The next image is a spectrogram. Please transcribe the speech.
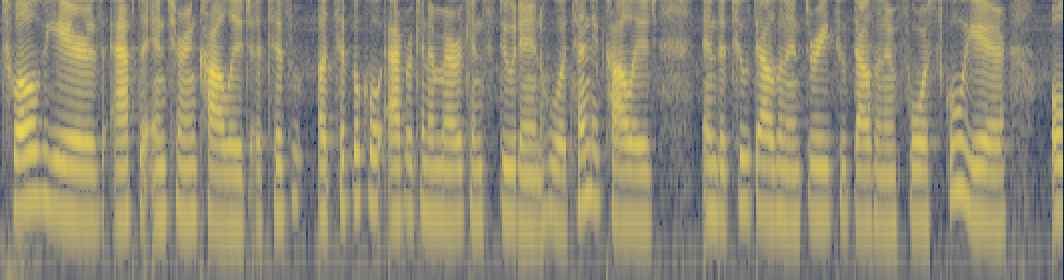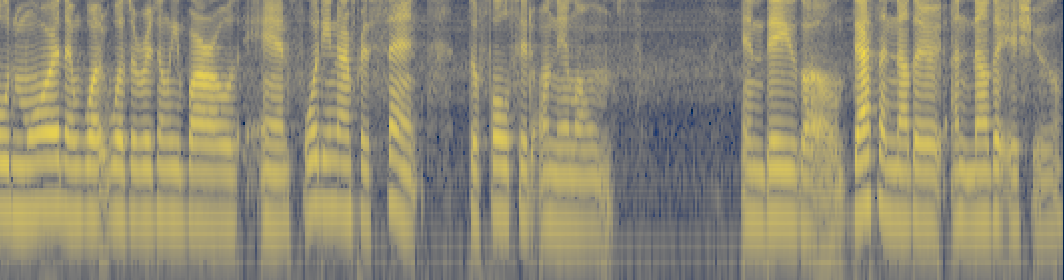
12 years after entering college, a, tif- a typical African American student who attended college in the 2003 2004 school year owed more than what was originally borrowed, and 49% defaulted on their loans. And there you go. That's another another issue.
